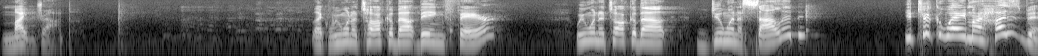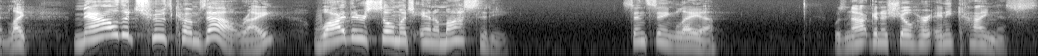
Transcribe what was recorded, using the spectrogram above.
Mic drop. Like, we want to talk about being fair. We want to talk about doing a solid. You took away my husband. Like, now the truth comes out, right? Why there's so much animosity. Sensing Leah was not going to show her any kindness,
